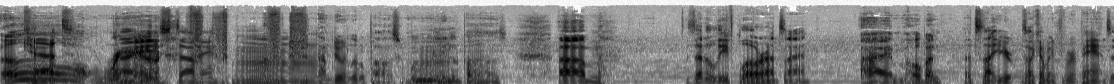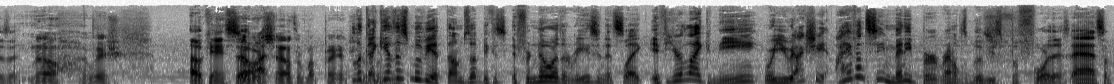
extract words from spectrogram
Oh, cat nice tommy hmm. I'm doing a little pause. Hmm. Ooh, little pause. Um, is that a leaf blower outside I'm hoping. That's not your. It's not coming from your pants, is it? No, I wish. Okay, so Somewhere I- south of my pants. look, I give this movie a thumbs up because if for no other reason, it's like if you're like me, where you actually, I haven't seen many Burt Reynolds movies before this. Ah, some,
